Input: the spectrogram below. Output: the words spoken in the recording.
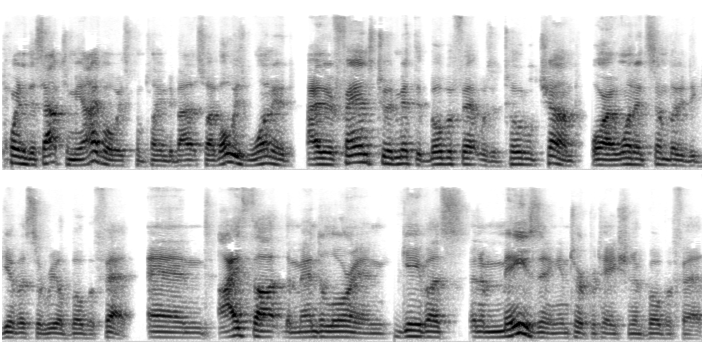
pointed this out to me, I've always complained about it. So I've always wanted either fans to admit that Boba Fett was a total chump, or I wanted somebody to give us a real Boba Fett. And I thought The Mandalorian gave us an amazing interpretation of Boba Fett.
